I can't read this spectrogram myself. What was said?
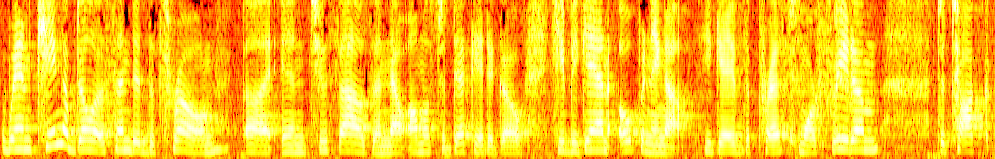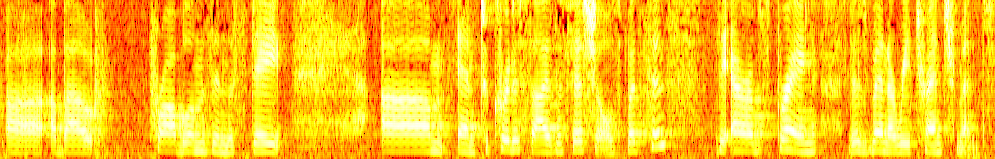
when King Abdullah ascended the throne uh, in 2000, now almost a decade ago, he began opening up. He gave the press more freedom to talk uh, about problems in the state um, and to criticize officials. But since the Arab Spring, there's been a retrenchment.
